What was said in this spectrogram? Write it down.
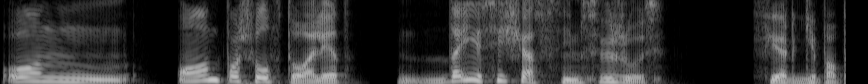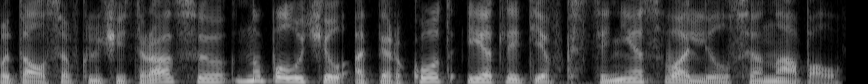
«Он... он пошел в туалет. Да я сейчас с ним свяжусь». Ферги попытался включить рацию, но получил апперкот и, отлетев к стене, свалился на пол.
